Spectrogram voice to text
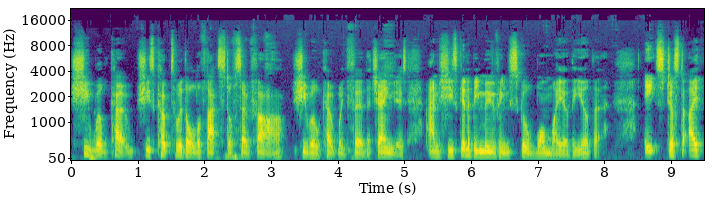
she will cope. She's coped with all of that stuff so far. She will cope with further changes. And she's going to be moving school one way or the other. It's just, I,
